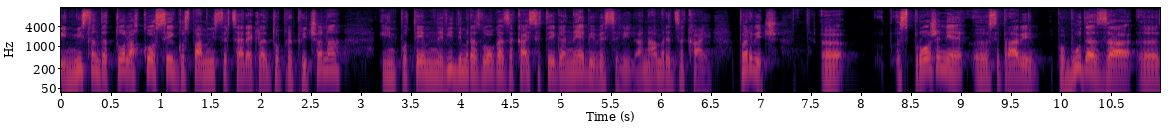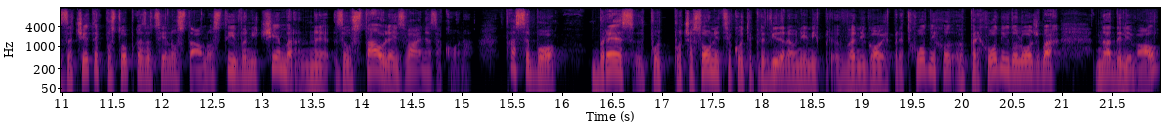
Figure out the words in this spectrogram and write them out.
In mislim, da to lahko vse, gospa ministrica je rekla, da je to prepričana, in potem ne vidim razloga, zakaj se tega ne bi veselila. Namreč zakaj? Prvič, eh, sproženje, eh, se pravi, pobuda za eh, začetek postopka za oceno ustavnosti v ničemer ne zaustavlja izvajanja zakona. Ta se bo brez, po, po časovnici, kot je predvidena v, njenih, v njegovih prehodnih določbah, nadaljeval.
